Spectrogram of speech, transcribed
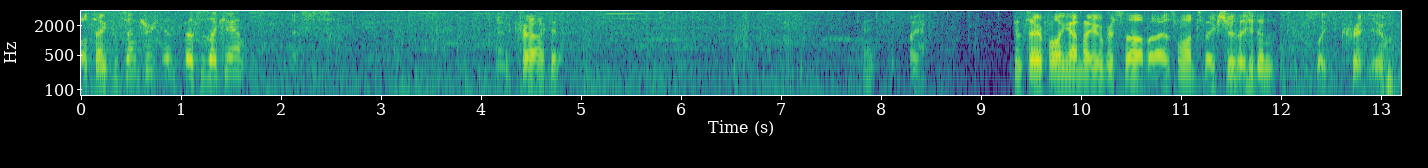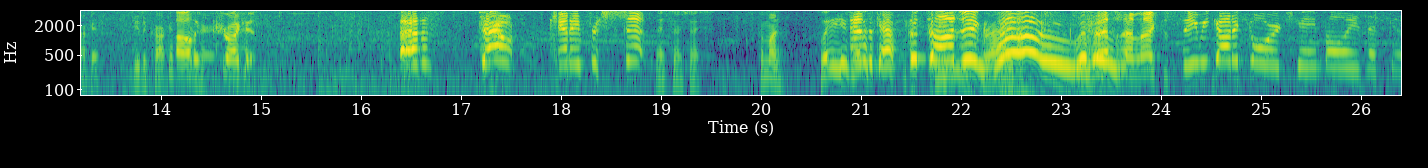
I'll tank the sentry as best as I can. Yes. And crack it. Okay. Consider pulling out my Uber sub, but I just wanted to make sure that he didn't just like crit you. Okay. Do the crocket Oh, the crack crocket! Ah, the scout! Can't aim for shit! Nice, nice, nice. Come on. Please, let us cap! The dodging! Woo! That's what I like to see. We got a gorge game, boys. Let's go.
